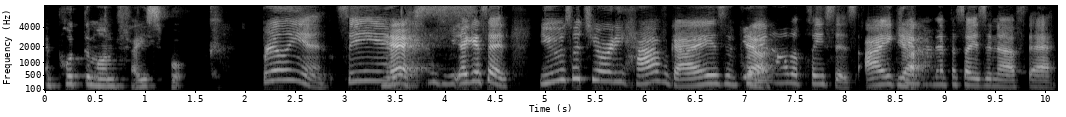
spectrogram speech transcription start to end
and put them on Facebook. Brilliant. See, yes. Like I said, use what you already have, guys, and put yeah. it in all the places. I cannot yeah. emphasize enough that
